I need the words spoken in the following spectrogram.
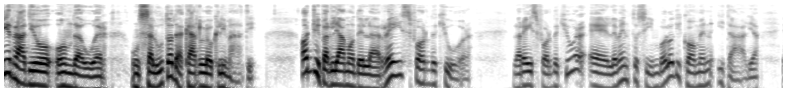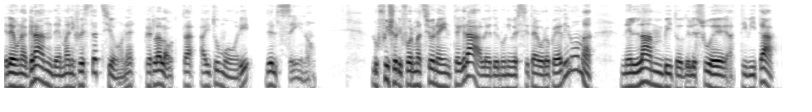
Qui Radio Onda Uer, un saluto da Carlo Climati. Oggi parliamo della Race for the Cure. La Race for the Cure è l'evento simbolo di Comen Italia ed è una grande manifestazione per la lotta ai tumori del seno. L'ufficio di formazione integrale dell'Università Europea di Roma, nell'ambito delle sue attività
